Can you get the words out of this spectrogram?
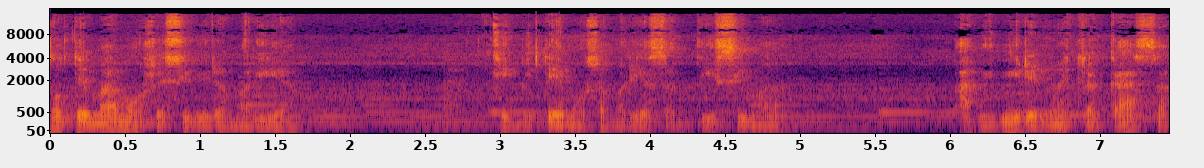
no temamos recibir a María, que invitemos a María Santísima a vivir en nuestra casa,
